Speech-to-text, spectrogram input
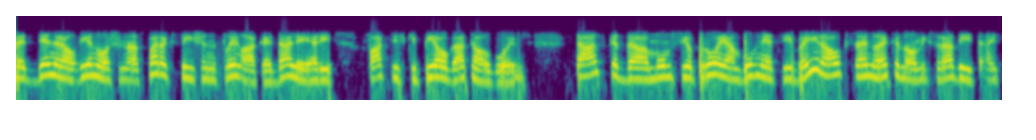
pēc ģenerāla vienošanās parakstīšanas lielākai daļai arī faktiski pieauga atalgojums. Tas, ka uh, mums joprojām būvniecība ir augsts no ekonomikas radītājs,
